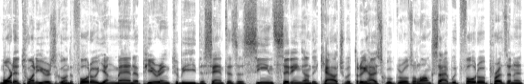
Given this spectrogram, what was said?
More than 20 years ago in the photo, a young man appearing to be DeSantis is seen sitting on the couch with three high school girls alongside with photo President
